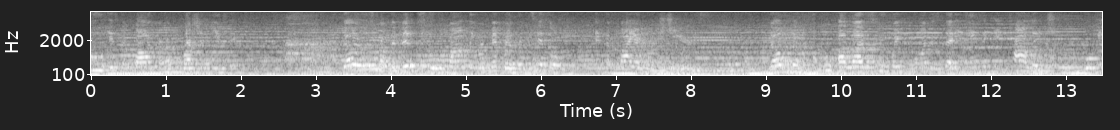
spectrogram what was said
who is the father of Russian music? Those from the middle school fondly remember the tizzle and the fireworks cheers. Those of, of us who went on to study music in college will be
